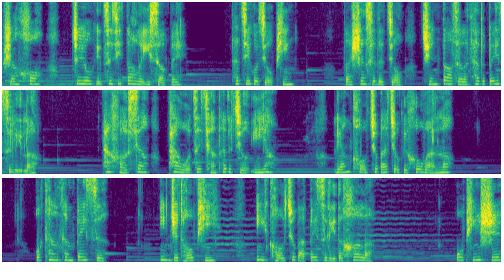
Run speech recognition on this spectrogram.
然后。就又给自己倒了一小杯，他接过酒瓶，把剩下的酒全倒在了他的杯子里了。他好像怕我在抢他的酒一样，两口就把酒给喝完了。我看了看杯子，硬着头皮，一口就把杯子里的喝了。我平时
